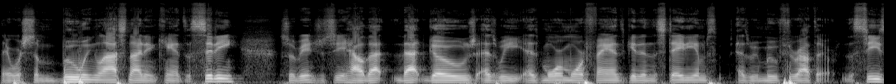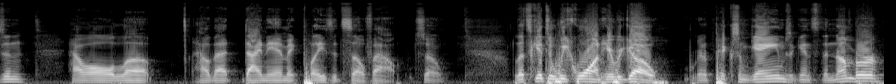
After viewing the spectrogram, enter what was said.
There was some booing last night in Kansas City. So it'll be interesting to see how that, that goes as we as more and more fans get in the stadiums as we move throughout the, the season how all uh, how that dynamic plays itself out. So let's get to week one. Here we go. We're gonna pick some games against the number,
